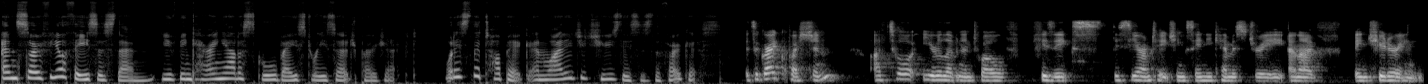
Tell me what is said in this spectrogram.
And so for your thesis then, you've been carrying out a school-based research project. What is the topic and why did you choose this as the focus? It's a great question. I've taught year 11 and 12 physics. This year I'm teaching senior chemistry and I've been tutoring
